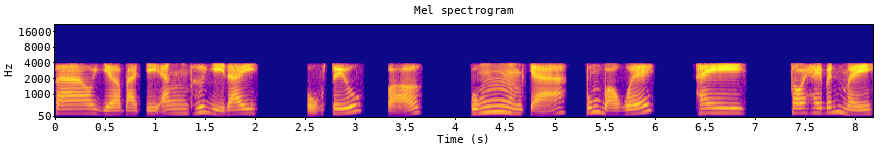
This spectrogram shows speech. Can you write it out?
Sao giờ bà chị ăn thứ gì đây? Hủ tiếu, phở, bún chả, bún bò quế, hay xôi hay bánh mì?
